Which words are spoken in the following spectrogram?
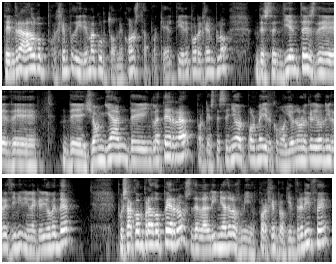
tendrá algo, por ejemplo, de Irema Curto, me consta, porque él tiene, por ejemplo, descendientes de, de, de John Young de Inglaterra, porque este señor, Paul Meyer, como yo no lo he querido ni recibir ni le he querido vender, pues ha comprado perros de la línea de los míos. Por ejemplo, aquí en Tenerife,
